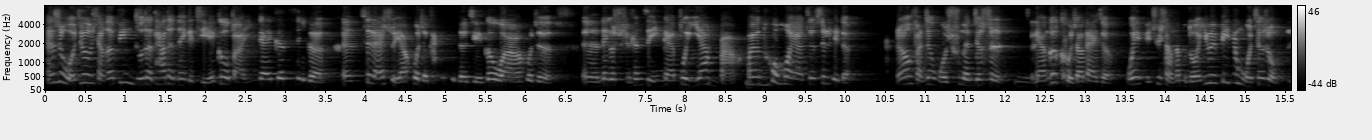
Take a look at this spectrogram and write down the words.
但是我就想到病毒的它的那个结构吧，应该跟那个嗯自来水啊或者开水的结构啊，或者嗯那个水分子应该不一样吧，还有唾沫呀这之类的。然后反正我出门就是嗯两个口罩戴着，我也没去想那么多，因为毕竟我这种嗯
